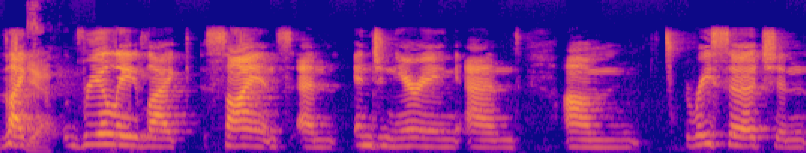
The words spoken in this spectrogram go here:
like yeah. really like science and engineering and um, research and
